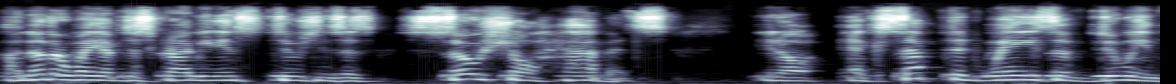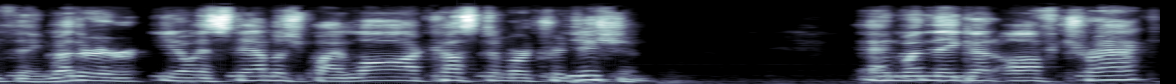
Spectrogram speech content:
Another way of describing institutions is social habits, you know, accepted ways of doing things, whether you know established by law, custom, or tradition. And when they got off track,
